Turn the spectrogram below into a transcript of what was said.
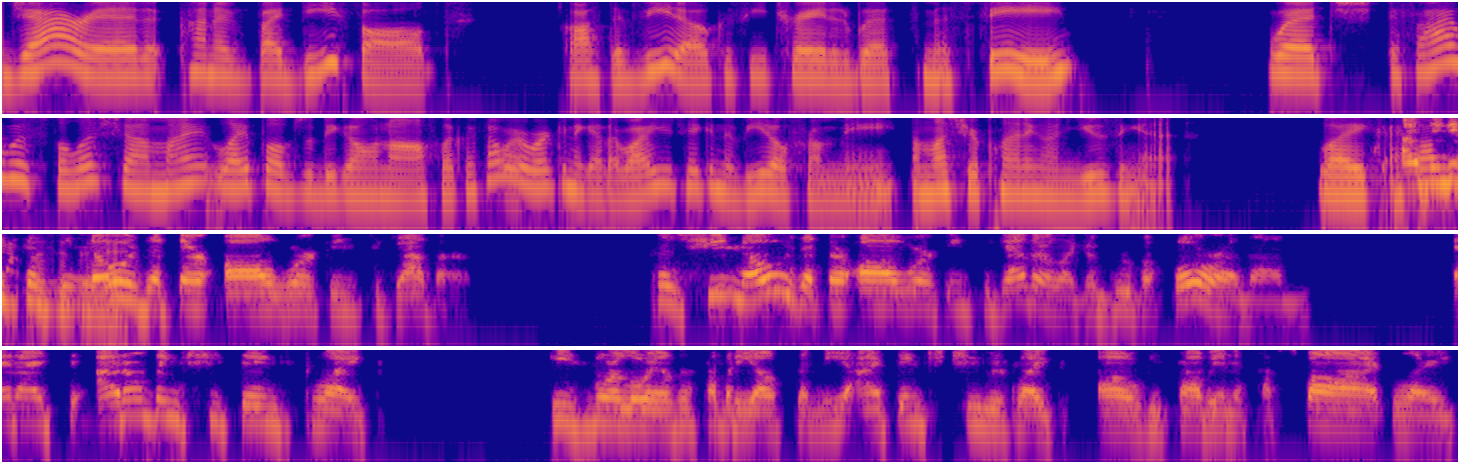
Jared, kind of by default, got the veto because he traded with Miss Fee. Which, if I was Felicia, my light bulbs would be going off. Like, I thought we were working together. Why are you taking the veto from me? Unless you're planning on using it. Like, I, I think it's because he knows that they're all working together. Because she knows that they're all working together, like a group of four of them. And I, th- I don't think she thinks like he's more loyal to somebody else than me. I think she was like, oh, he's probably in a tough spot. Like,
